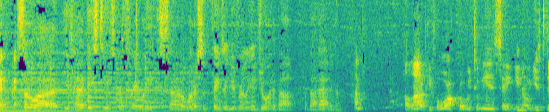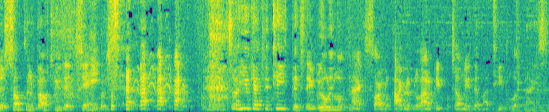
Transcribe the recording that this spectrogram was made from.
so uh, you've had these teeth for three weeks. Uh, what are some things that you've really enjoyed about about adding them? I'm, a lot of people walk over to me and say, you know, you, there's something about you that changed. so you got your teeth fixed. They really look nice. So I, I, a lot of people tell me that my teeth look nice.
